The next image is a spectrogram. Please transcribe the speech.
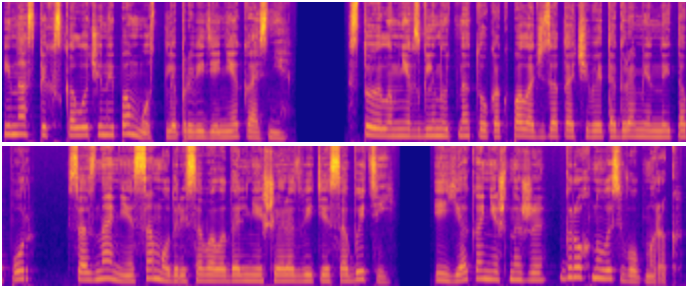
и наспех сколоченный помост для проведения казни. Стоило мне взглянуть на то, как палач затачивает огроменный топор, сознание само дорисовало дальнейшее развитие событий, и я, конечно же, грохнулась в обморок.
